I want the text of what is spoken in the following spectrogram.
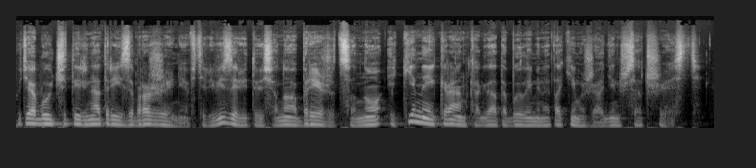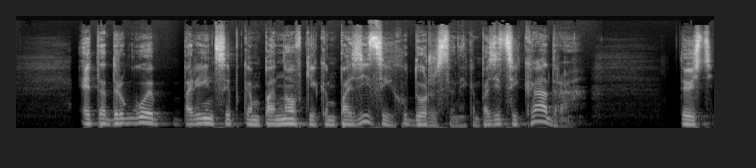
у тебя будет 4 на 3 изображения в телевизоре, то есть оно обрежется, но и киноэкран когда-то был именно таким же, 1.66. Это другой принцип компоновки композиции художественной, композиции кадра. То есть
